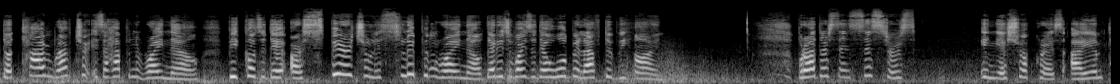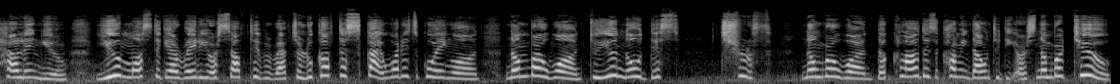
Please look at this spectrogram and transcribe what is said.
The time rapture is happening right now because they are spiritually sleeping right now. That is why they will be left behind. Brothers and sisters, in Yeshua Christ, I am telling you, you must get ready yourself to be raptured. Look up the sky. What is going on? Number one, do you know this truth? Number one, the cloud is coming down to the earth. Number two,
